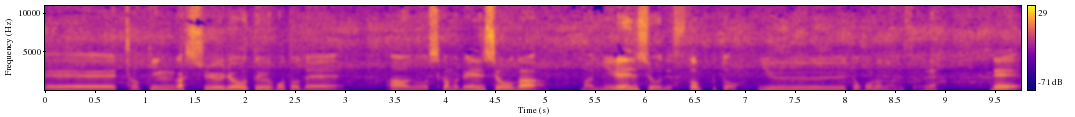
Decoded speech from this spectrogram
えー、貯金が終了ということで、あの、しかも連勝が、まあ、2連勝でストップというところなんですよね。で、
